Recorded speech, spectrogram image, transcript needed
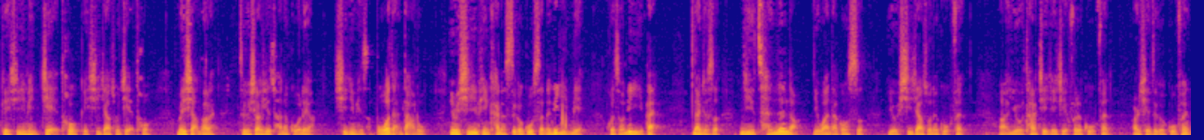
给习近平解脱，给习家族解脱。没想到呢，这个消息传到国内啊，习近平是勃然大怒，因为习近平看的是个故事的另一面，或者说另一半，那就是你承认了你万达公司有习家族的股份，啊，有他姐姐姐夫的股份，而且这个股份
